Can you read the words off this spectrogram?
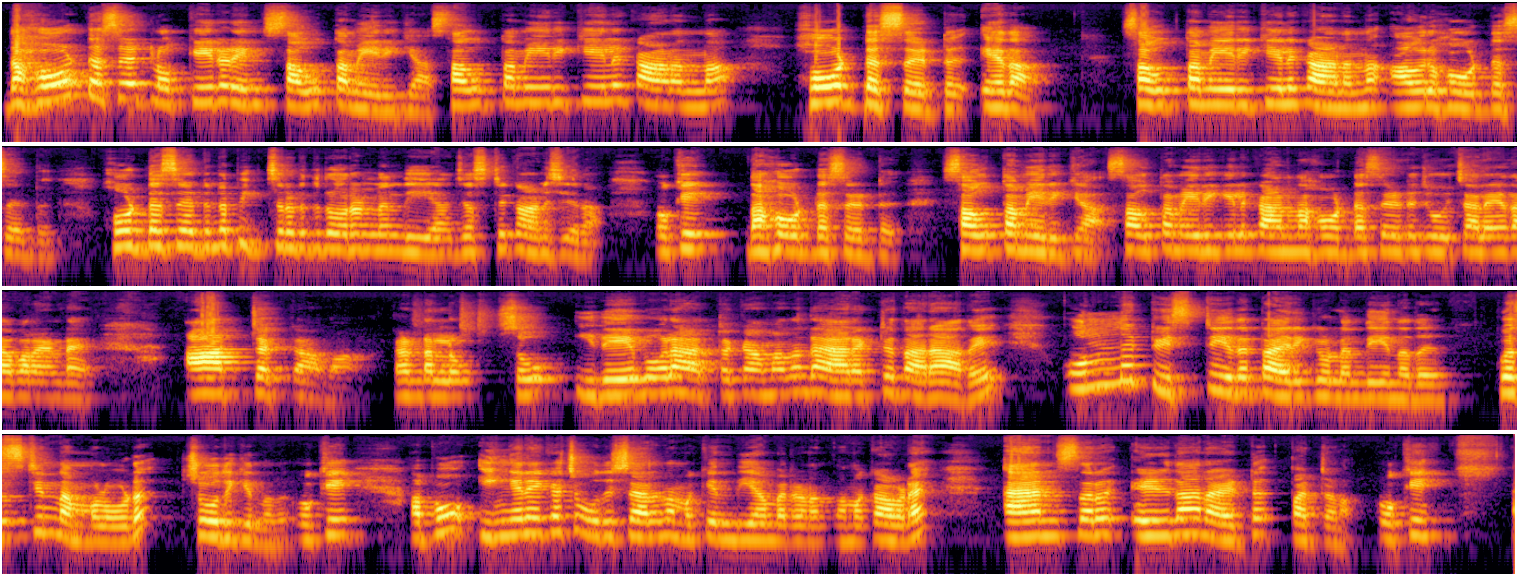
the hot desert located in South America South അമേരിക്കയിൽ കാണുന്ന ഹോട്ട് ഡെസേർട്ട് ഏതാ? സൗത്ത് അമേരിക്കയിൽ കാണുന്ന ആ ഒരു ഹോട്ട് ഡെസേർട്ട് ഹോട്ട് ഡെസേർട്ടിന്റെ പിക്ചർ എടുത്തിട്ട് ഒരെണ്ണം എന്ത് ചെയ്യുക? ജസ്റ്റ് കാണിച്ചു തരാം. Okay the hot desert South America. South അമേരിക്കയിൽ കാണുന്ന ഹോട്ട് ഡെസേർട്ട് ചോദിച്ചാൽ ഏതാ പറയണ്ടേ? ആറ്റക്കാമ കണ്ടല്ലോ? സോ ഇതേപോലെ ആറ്റക്കാമ എന്ന് ഡയറക്റ്റ് തരാതെ ഒന്ന് ട്വിസ്റ്റ് ചെയ്തിട്ടായിരിക്കുള്ളൂ എന്ത് ചെയ്യുന്നത്? ക്വസ്റ്റ്യൻ നമ്മളോട് ചോദിക്കുന്നത്. ഓക്കെ അപ്പോ ഇങ്ങനെയൊക്കെ ചോദിച്ചാൽ നമുക്ക് എന്ത് ചെയ്യാൻ പറ്റണം? നമുക്ക് അവിടെ ആൻസർ എഴുതാനായിട്ട് പറ്റണം. ഓക്കെ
